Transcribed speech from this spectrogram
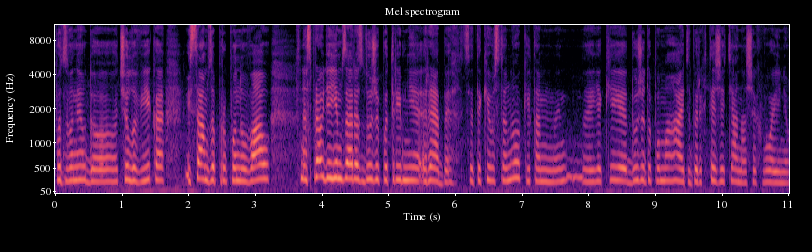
подзвонив до чоловіка і сам запропонував. Насправді їм зараз дуже потрібні реби. Це такі установки, там, які дуже допомагають зберегти життя наших воїнів.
